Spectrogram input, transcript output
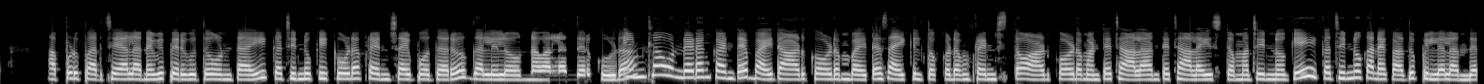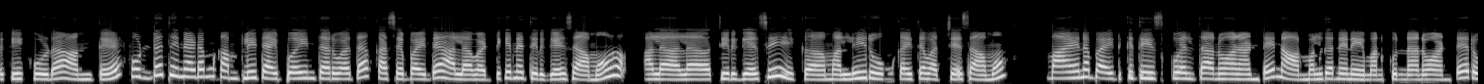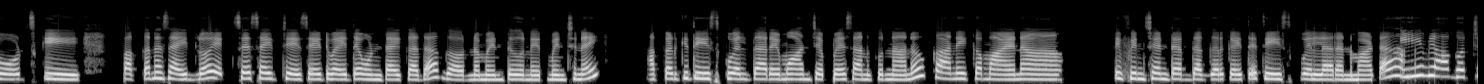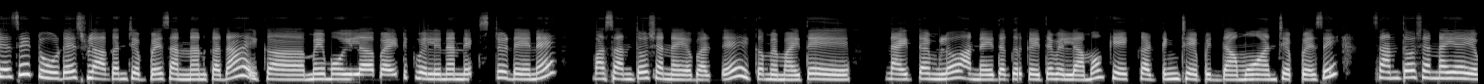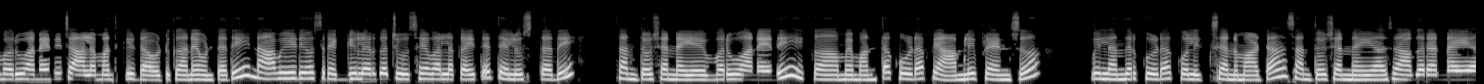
అప్పుడు పరిచయాలు అనేవి పెరుగుతూ ఉంటాయి. ఇక చిన్నుకి కూడా ఫ్రెండ్స్ అయిపోతారు. గల్లీలో ఉన్న వాళ్ళందరూ కూడా. ఇంట్లో ఉండడం కంటే బయట ఆడుకోవడం బయట సైకిల్ తొక్కడం ఫ్రెండ్స్తో ఆడుకోవడం అంటే చాలా అంటే చాలా ఇష్టం. మా చిన్నుకి ఇక చిన్నుకనే కాదు పిల్లలందరికీ కూడా అంతే. ఫుడ్ తినడం కంప్లీట్ అయిపోయిన తర్వాత కాసేపు అయితే అలా వట్టికనే తిరిగేసాము. అలా అలా తిరిగేసి ఇక మళ్ళీ రూమ్కి అయితే వచ్చేసాము. మా ఆయన బయటికి తీసుకువెళ్తాను అని అంటే నార్మల్గా నేను ఏమనుకున్నాను అంటే రోడ్స్కి పక్కన సైడ్లో ఎక్సర్సైజ్ చేసేటివి అయితే ఉంటాయి కదా గవర్నమెంట్ నిర్మించినవి అక్కడికి తీసుకువెళ్తారేమో అని చెప్పేసి అనుకున్నాను. కానీ ఇక మా ఆయన టిఫిన్ సెంటర్ దగ్గరకు అయితే తీసుకువెళ్ళారనమాట ఈ వ్లాగ్ వచ్చేసి టూ డేస్ వ్లాగ్ అని చెప్పేసి అన్నాను కదా ఇక మేము ఇలా బయటికి వెళ్ళిన నెక్స్ట్ డేనే మా సంతోష్ అన్నయ్య బర్త్డే. ఇక మేమైతే నైట్ టైంలో అన్నయ్య దగ్గరికి అయితే వెళ్ళాము. కేక్ కటింగ్ చేపిద్దాము అని చెప్పేసి సంతోష్ అన్నయ్య ఎవరు అనేది చాలా మందికి డౌట్గానే ఉంటుంది. నా వీడియోస్ రెగ్యులర్గా చూసే వాళ్ళకైతే తెలుస్తుంది. సంతోష్ అన్నయ్య ఎవరు అనేది ఇక మేమంతా కూడా ఫ్యామిలీ ఫ్రెండ్స్ వీళ్ళందరూ కూడా కొలిక్స్ అన్నమాట. సంతోష్ అన్నయ్య సాగర్ అన్నయ్య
